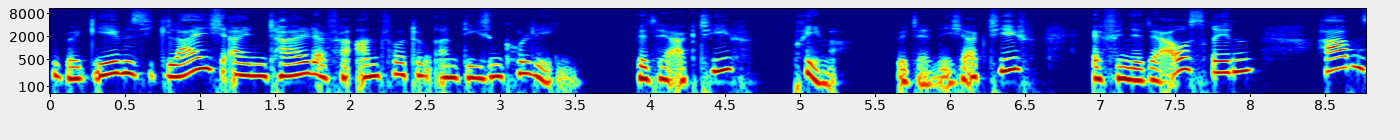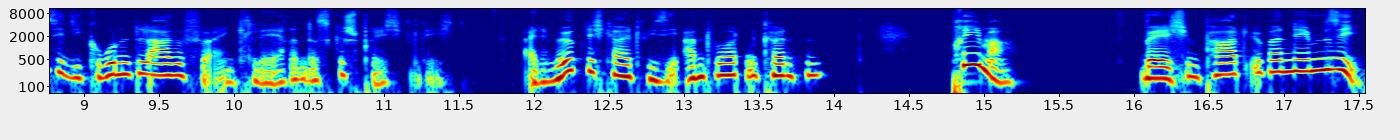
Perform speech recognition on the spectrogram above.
Übergeben Sie gleich einen Teil der Verantwortung an diesen Kollegen. Wird er aktiv? Prima. Wird er nicht aktiv? Erfindet er Ausreden? Haben Sie die Grundlage für ein klärendes Gespräch gelegt. Eine Möglichkeit, wie Sie antworten könnten? Prima. Welchen Part übernehmen Sie?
